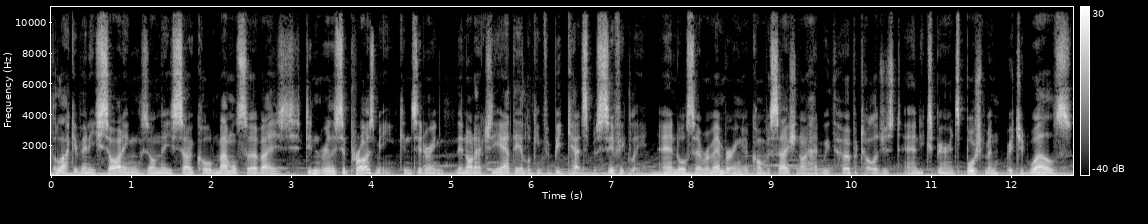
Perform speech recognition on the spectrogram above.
The lack of any sightings on these so called mammal surveys didn't really surprise me, considering they're not actually out there looking for big cats specifically, and also remembering a conversation I had with herpetologist and experienced bushman Richard Wells.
